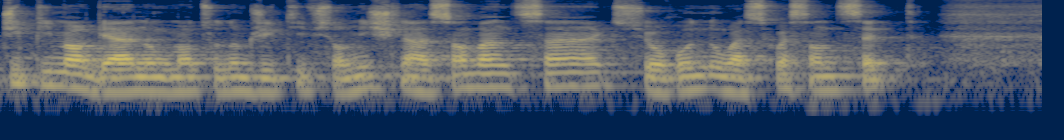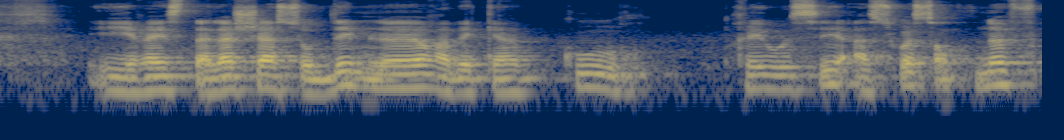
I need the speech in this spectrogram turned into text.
JP Morgan augmente son objectif sur Michelin à 125, sur Renault à 67. il reste à l'achat sur Daimler avec un cours rehaussé à 69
